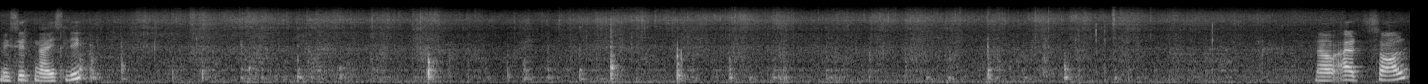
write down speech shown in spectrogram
mix it nicely. Now add salt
